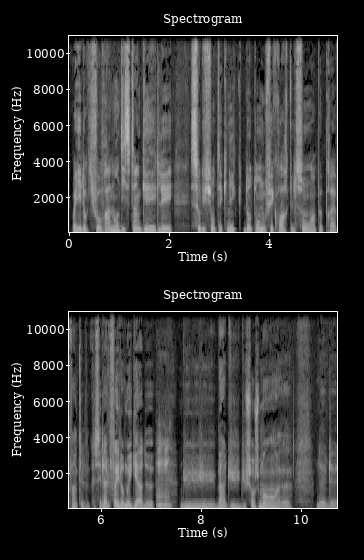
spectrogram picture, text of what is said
Vous voyez, donc il faut vraiment distinguer les solutions techniques dont on nous fait croire qu'elles sont à peu près, enfin que, que c'est l'alpha et l'oméga de Mhm. du, ben, du, du changement euh, de, de,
